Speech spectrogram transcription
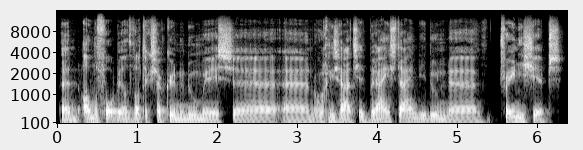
Een ander voorbeeld wat ik zou kunnen noemen is uh, een organisatie uit Breinstein. Die doen uh, traineeships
